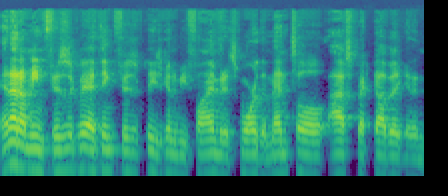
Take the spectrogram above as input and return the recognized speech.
And I don't mean physically. I think physically he's going to be fine, but it's more the mental aspect of it and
